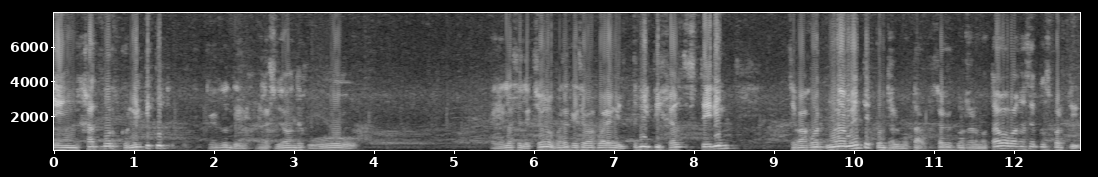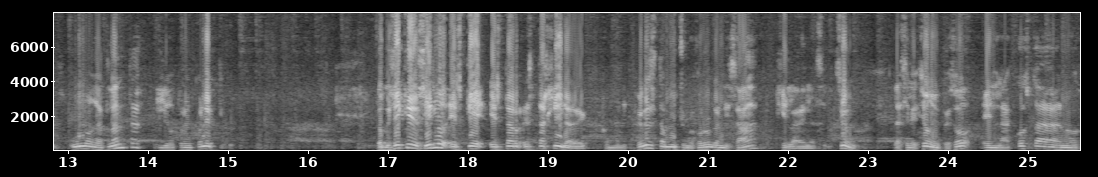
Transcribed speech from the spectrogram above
en Hartford, Connecticut, que es donde, en la ciudad donde jugó en la selección, lo que pasa es que se va a jugar en el Trinity Health Stadium, se va a jugar nuevamente contra el Motagua. O sea que contra el Motagua van a ser dos partidos, uno en Atlanta y otro en Connecticut. Lo que sí hay que decirlo es que esta, esta gira de comunicaciones está mucho mejor organizada que la de la selección. La selección empezó en la costa nor,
